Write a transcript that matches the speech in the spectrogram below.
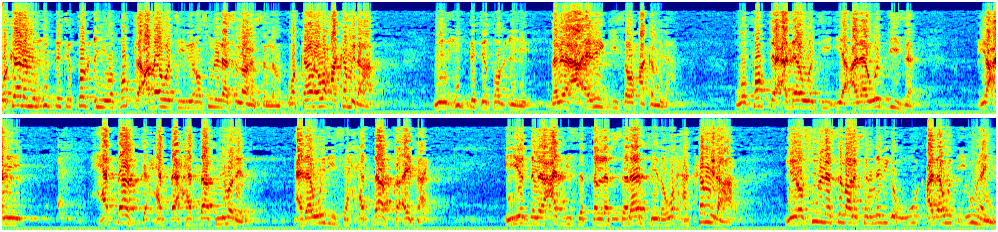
wa kana min xiddati طabcihi wa farti cadaawatihi lirasuli lah sal lay waslam wa kaana waxaa ka mid ahaa min xiddati طabcihi dabeeca adeegiisa waxaa ka mid ahaa wa farti cadaawatihi iyo cadaawadiisa yani xaddhaafka xaddhaafnimadeeda cadaawadiisa xaddhaafka ay tahay iyo dabeecadiisa qallafsanaanteeda waxaa ka mid ahaa lirasuuli lah sal lay slam nabiga uu cadaawad iyo u hayay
